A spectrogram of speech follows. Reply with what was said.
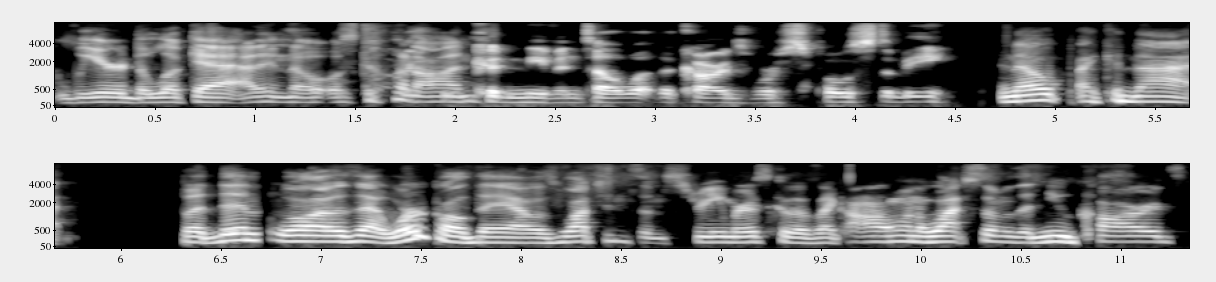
weird to look at. I didn't know what was going on. couldn't even tell what the cards were supposed to be. nope, I could not. But then while I was at work all day, I was watching some streamers because I was like, oh, I want to watch some of the new cards,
